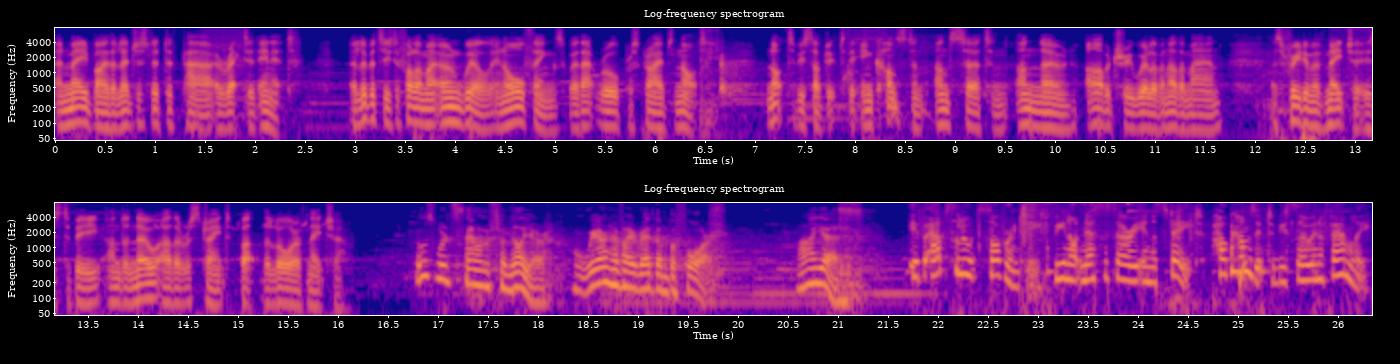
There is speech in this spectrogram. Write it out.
and made by the legislative power erected in it. A liberty to follow my own will in all things where that rule prescribes not, not to be subject to the inconstant, uncertain, unknown, arbitrary will of another man, as freedom of nature is to be under no other restraint but the law of nature. Those words sound familiar. Where have I read them before? Ah, yes. If absolute sovereignty be not necessary in a state, how comes it to be so in a family?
